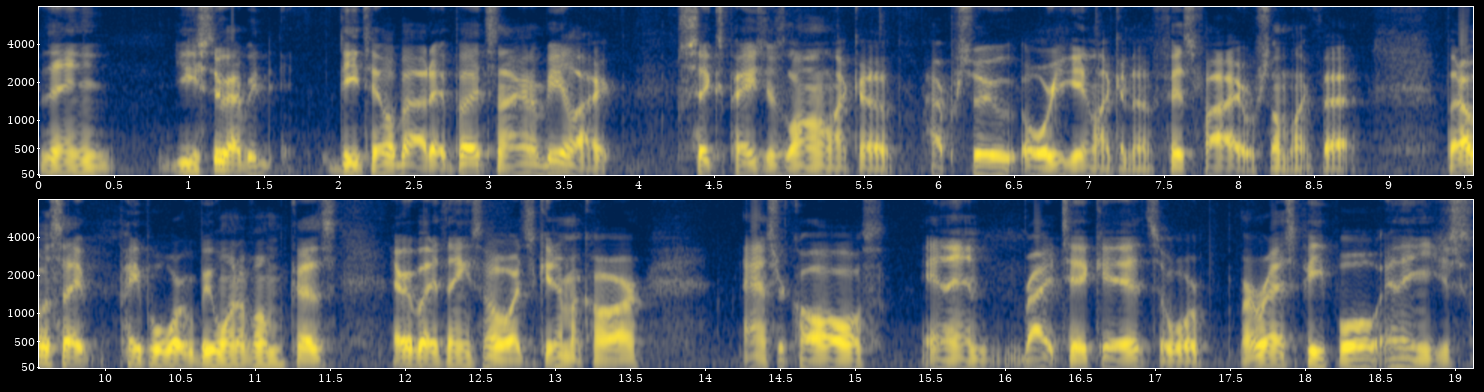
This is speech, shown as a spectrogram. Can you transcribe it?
then you still gotta be detailed about it, but it's not gonna be like six pages long like a high pursuit, or you get in like in a fist fight or something like that. But I would say paperwork would be one of them because everybody thinks, oh, I just get in my car, answer calls, and then write tickets or arrest people, and then you just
